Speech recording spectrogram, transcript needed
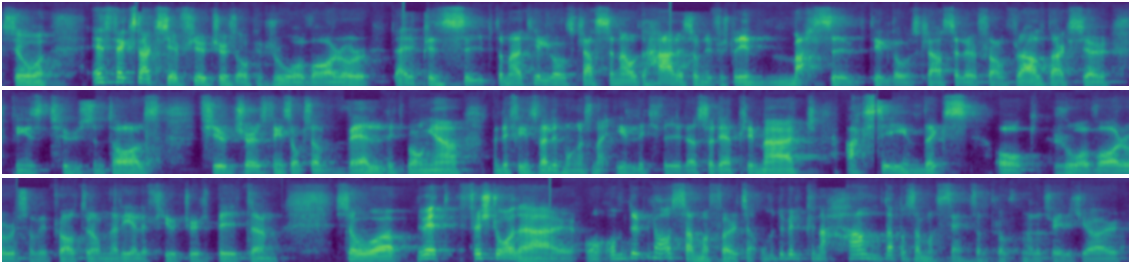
Så FX, aktier, futures och råvaror. Det är i princip de här tillgångsklasserna och det här är som ni förstår en massiv tillgångsklass eller framförallt aktier finns tusentals. Futures finns också väldigt många, men det finns väldigt många som är illikvida så det är primärt aktieindex och råvaror som vi pratar om när det gäller futures-biten. Så eh, du vet, förstå det här. Om du vill ha samma förutsättningar, om du vill kunna handla på samma sätt som professionella traders gör,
